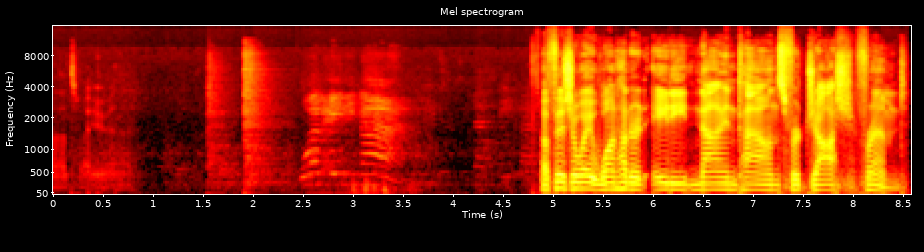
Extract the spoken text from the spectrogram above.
Oh, that's why you're in there. Official weight 189 pounds for Josh Fremd.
